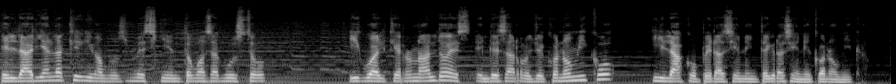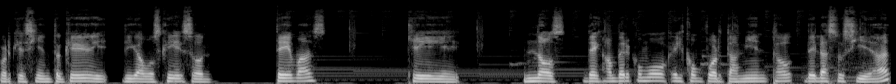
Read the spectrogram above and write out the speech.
el área en la que digamos me siento más a gusto, igual que Ronaldo, es el desarrollo económico y la cooperación e integración económica, porque siento que digamos que son temas que nos dejan ver cómo el comportamiento de la sociedad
